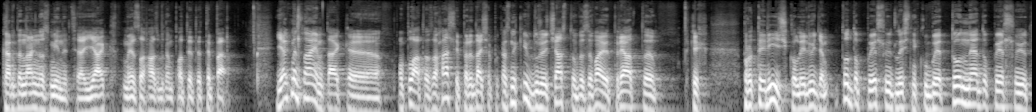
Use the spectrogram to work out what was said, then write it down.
кардинально зміниться, як ми за газ будемо платити тепер. Як ми знаємо, так е, оплата за газ і передача показників дуже часто визивають ряд е, таких протиріч, коли людям то дописують лишні куби, то не дописують.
